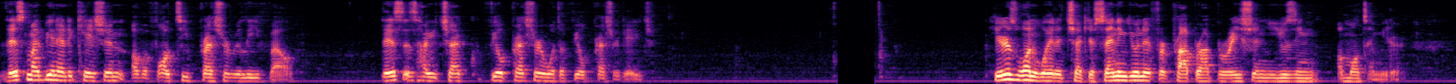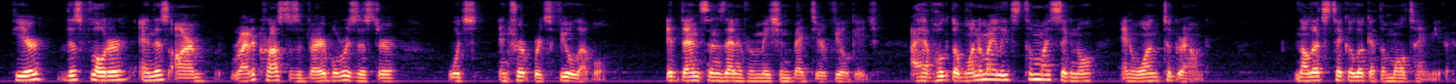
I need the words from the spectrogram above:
This might be an indication of a faulty pressure relief valve. This is how you check fuel pressure with a fuel pressure gauge. Here's one way to check your sending unit for proper operation using a multimeter. Here, this floater and this arm right across is a variable resistor which interprets fuel level. It then sends that information back to your fuel gauge. I have hooked up one of my leads to my signal and one to ground. Now let's take a look at the multimeter.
